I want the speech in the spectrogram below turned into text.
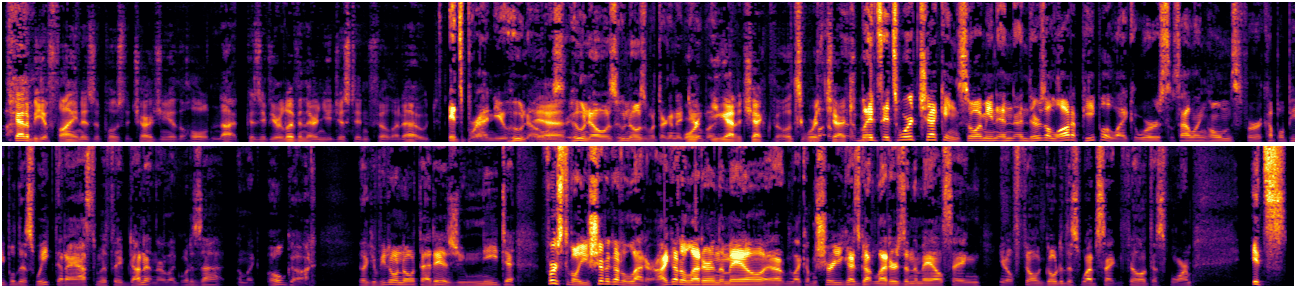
It's got to be a fine as opposed to charging you the whole nut. Because if you're living there and you just didn't fill it out, It's brand new. Who knows? Yeah. Who knows? Who knows what they're going to do? But- you got to check though. It's worth checking. But it's it's worth checking. So I mean, and, and there's a lot of people like we're selling homes for a couple people this week that I asked them if they've done it, and they're like, "What is that?" I'm like, "Oh God." Like if you don't know what that is, you need to. First of all, you should have got a letter. I got a letter in the mail, I'm, like I'm sure you guys got letters in the mail saying, you know, Phil, go to this website and fill out this form. It's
